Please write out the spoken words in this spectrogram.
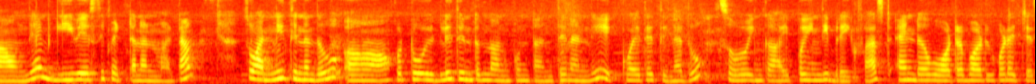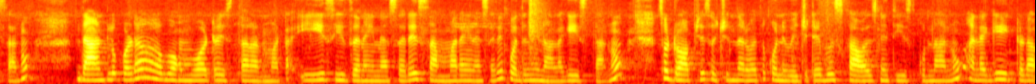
బాగుంది. అండ్ గీ వేసి పెట్టాను అనమాట సో అన్నీ తినదు. ఒక టూ ఇడ్లీ తింటుంది అనుకుంటా అంతేనండి. ఎక్కువ అయితే తినదు. సో ఇంకా అయిపోయింది బ్రేక్ఫాస్ట్ అండ్ వాటర్ బాటిల్ కూడా ఇచ్చేసాను. దాంట్లో కూడా వామ్ వాటర్ ఇస్తానమాట ఏ సీజన్ అయినా సరే సమ్మర్ అయినా సరే కొద్దిగా నేను అలాగే ఇస్తాను. సో డ్రాప్ చేసి వచ్చిన తర్వాత కొన్ని వెజిటేబుల్స్ కావాల్సినవి తీసుకున్నాను. అలాగే ఇక్కడ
